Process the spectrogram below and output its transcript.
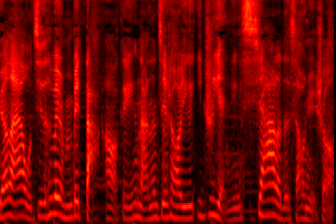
原来我记得他为什么被打啊？给一个男的介绍一个一只眼睛瞎了的小女生，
